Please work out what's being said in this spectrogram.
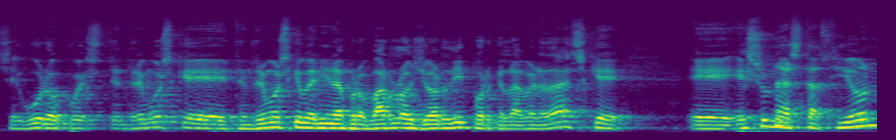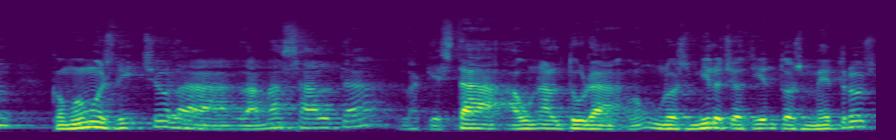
Seguro, pues tendremos que, tendremos que venir a probarlo, Jordi, porque la verdad es que eh, es una estación, como hemos dicho, la, más alta, la que está a una altura, unos 1800 metros,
